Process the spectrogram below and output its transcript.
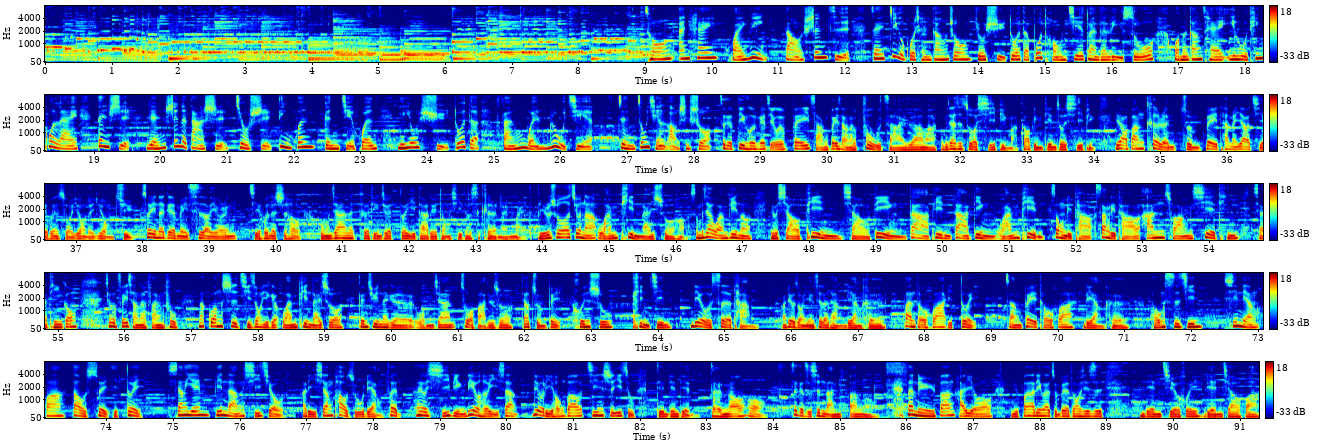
从安胎怀孕。到生子，在这个过程当中，有许多的不同阶段的礼俗，我们刚才一路听过来。但是人生的大事就是订婚跟结婚，也有许多的繁文缛节。郑宗贤老师说：“这个订婚跟结婚非常非常的复杂，你知道吗？我们家是做喜饼嘛，糕饼店做喜饼，又要帮客人准备他们要结婚所用的用具，所以那个每次啊，有人结婚的时候，我们家那个客厅就会堆一大堆东西，都是客人来买的。比如说，就拿玩聘来说哈，什么叫玩聘呢？有小聘、小订、大聘、大订、玩聘、送礼桃、上礼桃、安床、谢厅、小天公，就非常的繁复。那光是其中一个玩聘来说，根据那个我们家做法，就是说要准备婚书、聘金、六色糖啊，六种颜色的糖两盒，半头花一对，长辈头花两盒，红丝巾、新娘花稻穗一对，香烟、槟榔、喜酒啊，礼香炮竹两份，还有喜饼六盒以上，六礼红包金饰一组，点点点等哦哦，这个只是男方哦。那女方还有哦，女方要另外准备的东西是莲结灰、莲椒花、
